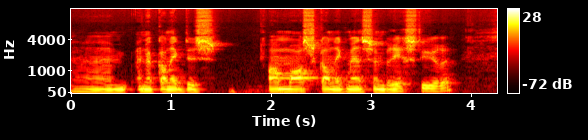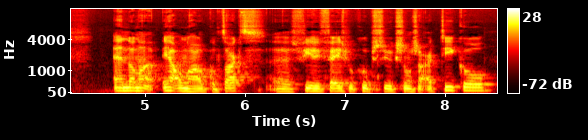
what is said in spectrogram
Um, en dan kan ik dus en masse kan ik mensen een bericht sturen. En dan ja, onderhoud contact. Uh, via die Facebookgroep stuur ik soms een artikel.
